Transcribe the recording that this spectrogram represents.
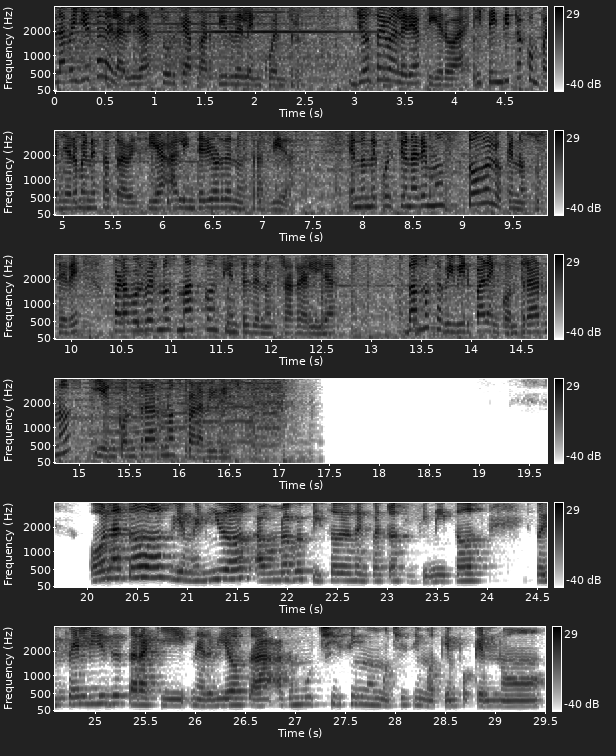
La belleza de la vida surge a partir del encuentro. Yo soy Valeria Figueroa y te invito a acompañarme en esta travesía al interior de nuestras vidas, en donde cuestionaremos todo lo que nos sucede para volvernos más conscientes de nuestra realidad. Vamos a vivir para encontrarnos y encontrarnos para vivir. Hola a todos, bienvenidos a un nuevo episodio de Encuentros Infinitos. Estoy feliz de estar aquí, nerviosa. Hace muchísimo, muchísimo tiempo que no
